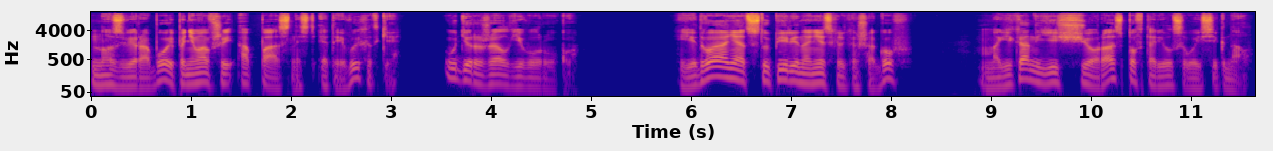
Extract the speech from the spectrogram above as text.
Но зверобой, понимавший опасность этой выходки, удержал его руку. Едва они отступили на несколько шагов, Магикан еще раз повторил свой сигнал.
